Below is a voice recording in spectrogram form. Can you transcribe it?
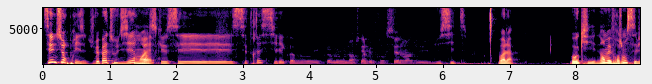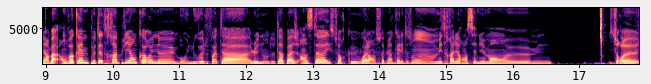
c'est une surprise. Je vais pas tout dire Ouais. parce que c'est c'est très stylé comme comme en tout cas le fonctionnement du, du site. Voilà. Ok, non mais franchement c'est bien. Bah, on va quand même peut-être rappeler encore une, bon, une nouvelle fois ta, le nom de ta page Insta, histoire que voilà on soit bien calé. De toute façon, on mettra les renseignements euh, sur, Dans la euh,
